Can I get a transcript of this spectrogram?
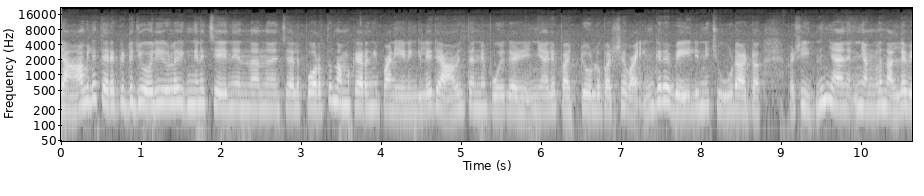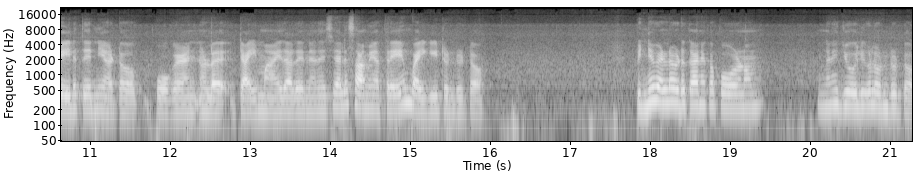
രാവിലെ തിരക്കിട്ട് ജോലികൾ ഇങ്ങനെ ചെയ്യുന്ന എന്താണെന്ന് വെച്ചാൽ പുറത്ത് നമുക്ക് ഇറങ്ങി പണിയണമെങ്കിൽ രാവിലെ തന്നെ പോയി കഴിഞ്ഞാൽ പറ്റുള്ളൂ. പക്ഷേ ഭയങ്കര വെയിലിന് ചൂടാട്ടോ. പക്ഷേ ഇന്ന് ഞാൻ ഞങ്ങൾ നല്ല വെയിലത്ത് തന്നെയാട്ടോ പോകാനുള്ള ടൈം ആയത്. അതെന്നാന്ന് വെച്ചാൽ സമയം അത്രയും വൈകിട്ടുണ്ട് കേട്ടോ പിന്നെ വെള്ളം എടുക്കാനൊക്കെ പോകണം. അങ്ങനെ ജോലികളുണ്ട് കേട്ടോ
